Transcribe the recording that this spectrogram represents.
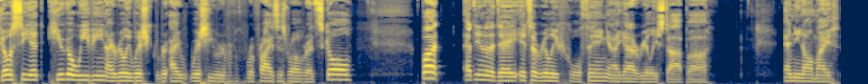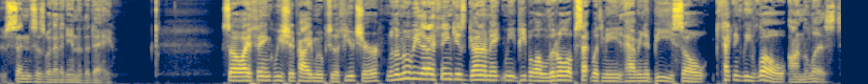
Go see it. Hugo Weaving, I really wish I wish he reprised his role of Red Skull. But at the end of the day, it's a really cool thing, and I gotta really stop uh, ending all my sentences with that at the end of the day. So I think we should probably move to the future with a movie that I think is gonna make me people a little upset with me having it be so technically low on the list.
